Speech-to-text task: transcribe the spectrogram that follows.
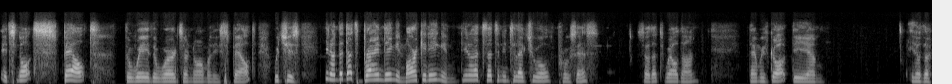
it's not spelt the way the words are normally spelt which is you know that, that's branding and marketing and you know that's that's an intellectual process. So that's well done. Then we've got the um, you know the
